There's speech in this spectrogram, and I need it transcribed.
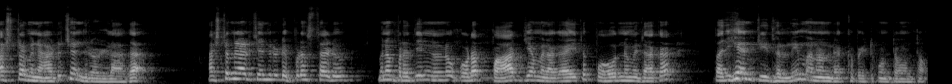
అష్టమి నాడు చంద్రుడిలాగా. అష్టమి నాడు చంద్రుడు ఎప్పుడు వస్తాడు మనం ప్రతి నెలలో కూడా పాడ్యములాగా అయితే పౌర్ణమి దాకా పదిహేను తిథుల్ని మనం లెక్క పెట్టుకుంటూ ఉంటాం.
